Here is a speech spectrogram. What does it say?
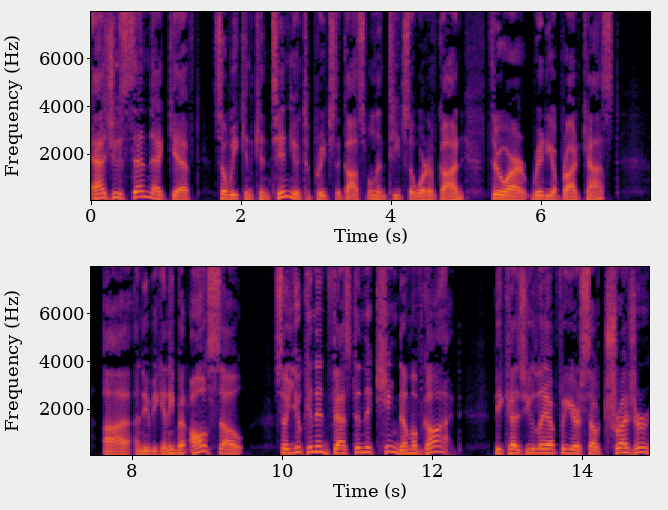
as you send that gift so we can continue to preach the gospel and teach the word of God through our radio broadcast, uh, A New Beginning, but also so you can invest in the kingdom of God because you lay up for yourself treasure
